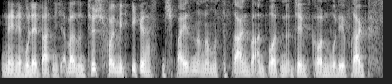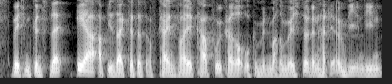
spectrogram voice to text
nee, nee, Roulette war es nicht, aber so ein Tisch voll mit ekelhaften Speisen und man musste Fragen beantworten und James Corden wurde gefragt, welchem Künstler er abgesagt hat, dass er auf keinen Fall Carpool Karaoke mitmachen möchte und dann hat er irgendwie in die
